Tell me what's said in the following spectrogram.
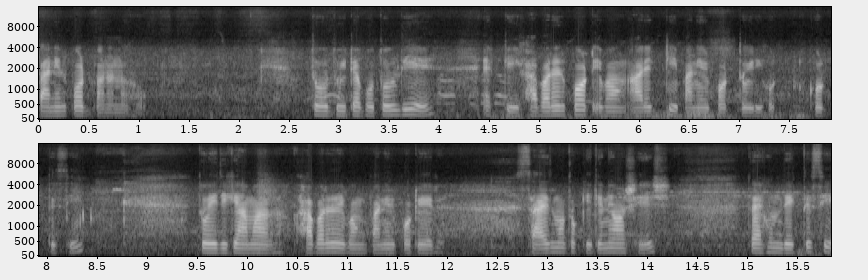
পানির পট বানানো হোক। তো দুইটা বোতল দিয়ে একটি খাবারের পট এবং আরেকটি পানির পট তৈরি করতেছি। তো এদিকে আমার খাবারের এবং পানির পটের সাইজ মতো কেটে নেওয়া শেষ। তো এখন দেখতেছি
